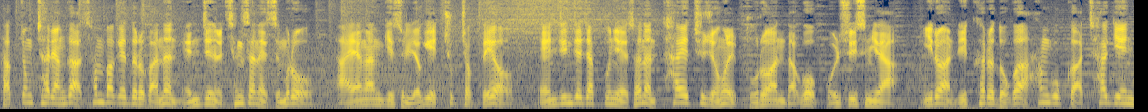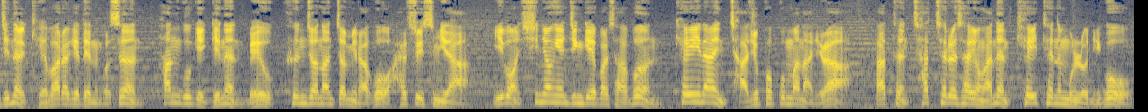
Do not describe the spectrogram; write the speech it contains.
각종 차량과 선박에 들어가는 엔진을 생산했으므로 다양한 기술력이 축적되어 엔진 제작 분야에서는 타의 추종을 불허한다고 볼 수 있습니다. 이러한 리카르도가 한국과 차기 엔진을 개발하게 되는 것은 한국에게는 매우 큰 전환점이라고 할 수 있습니다. 이번 신형 엔진 개발 사업은 K9 자주포뿐만 아니라 같은 차체를 사용하는 K10은 물론이고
